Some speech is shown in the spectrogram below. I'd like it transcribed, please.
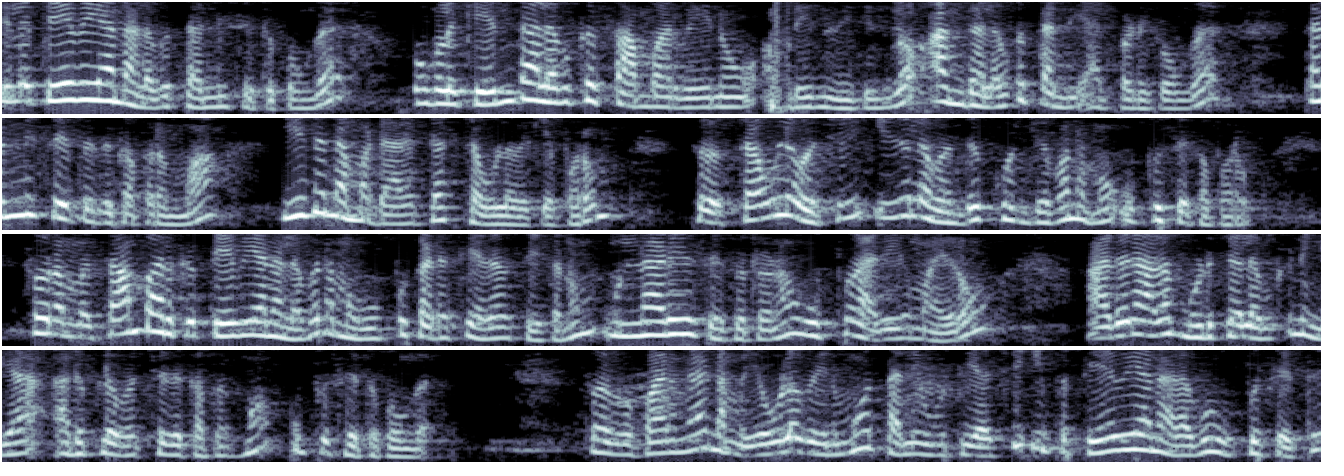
இதில் தேவையான அளவு தண்ணி சேர்த்துக்கோங்க. உங்களுக்கு எந்த அளவுக்கு சாம்பார் வேணும் அப்படின்னு நினைக்கிறீங்களோ அந்த அளவுக்கு தண்ணி ஆட் பண்ணிக்கோங்க. தண்ணி சேர்த்ததுக்கப்புறமா இது நம்ம டேரெக்டாக ஸ்டவ்வில் வைக்க போகிறோம் ஸோ ஸ்டவ்வில் வச்சு இதில் வந்து கொஞ்சமாக நம்ம உப்பு சேர்க்க போகிறோம் ஸோ நம்ம சாம்பாருக்கு தேவையான அளவு நம்ம உப்பு கடைசியாக தான் சேர்க்கணும். முன்னாடியே சேர்த்துட்டோன்னா உப்பு அதிகமாயிரும். அதனால் முடிஞ்ச அளவுக்கு நீங்கள் அடுப்பில் வச்சதுக்கப்புறமா உப்பு சேர்த்துக்கோங்க. ஸோ இப்போ பாருங்கள் நம்ம எவ்வளோ வேணுமோ தண்ணி ஊற்றியாச்சு இப்போ தேவையான அளவு உப்பு சேர்த்து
